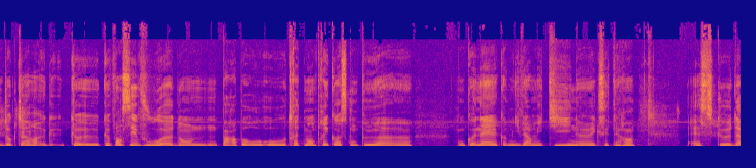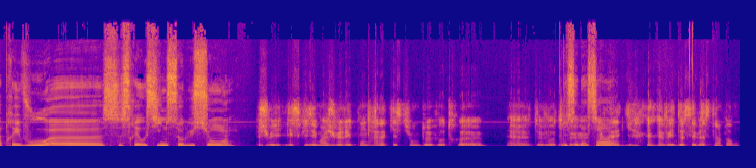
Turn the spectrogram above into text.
docteur, que, pensez-vous euh, par rapport au, traitement précoce qu'on peut euh, qu'on connaît, comme l'ivermétine, euh, etc. Est-ce que, d'après vous, ce serait aussi une solution? Je vais, excusez-moi, je vais répondre à la question de votre de votre collègue, oui, de Sébastien, pardon,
